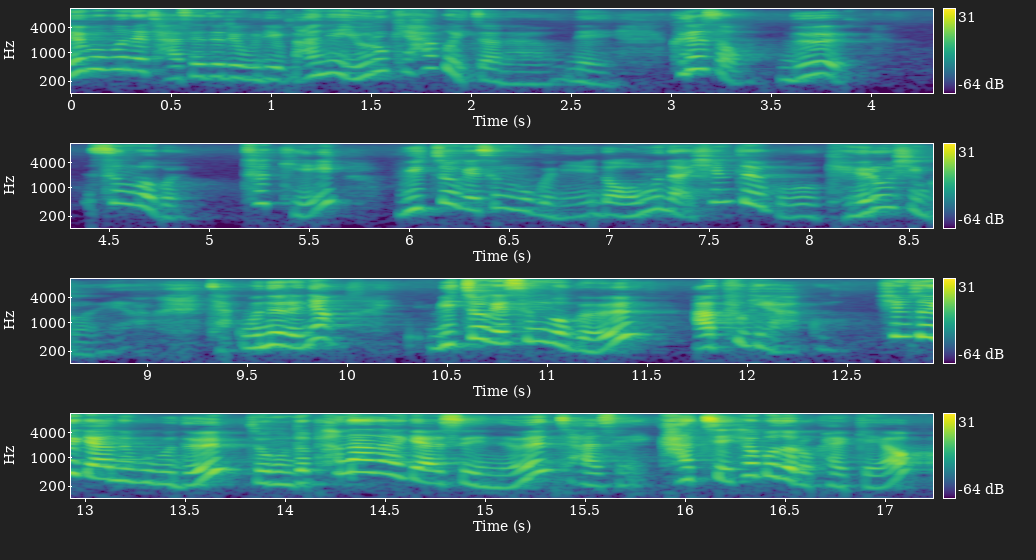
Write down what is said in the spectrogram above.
대부분의 자세들을 우리 많이 이렇게 하고 있잖아요. 네. 그래서 늘 승모근, 특히 위쪽의 승모근이 너무나 힘들고 괴로우신 거예요. 자, 오늘은요. 위쪽의 승모근 아프게 하고 힘들게 하는 부분들 조금 더 편안하게 할 수 있는 자세 같이 해보도록 할게요.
